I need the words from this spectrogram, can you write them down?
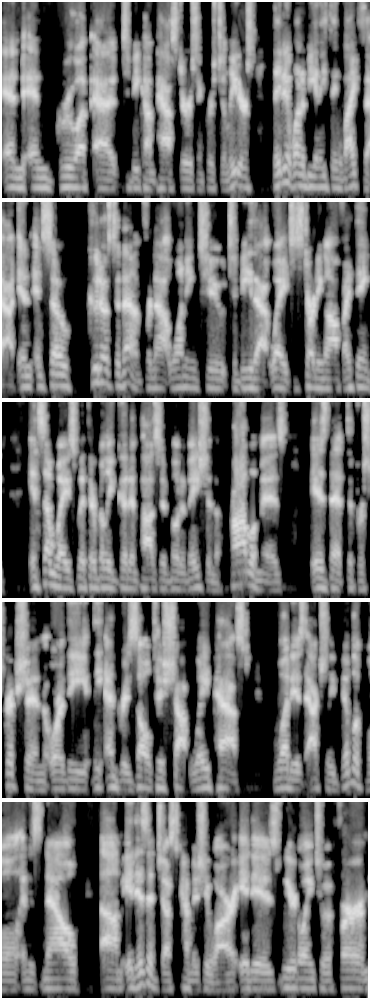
and and grew up at, to become pastors and Christian leaders, they didn't want to be anything like that. And and so kudos to them for not wanting to to be that way. To starting off, I think in some ways with a really good and positive motivation. The problem is is that the prescription or the the end result is shot way past what is actually biblical and is now um, it isn't just come as you are. It is we are going to affirm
